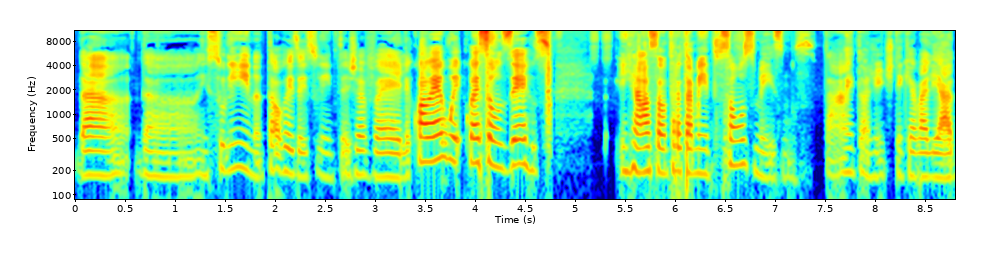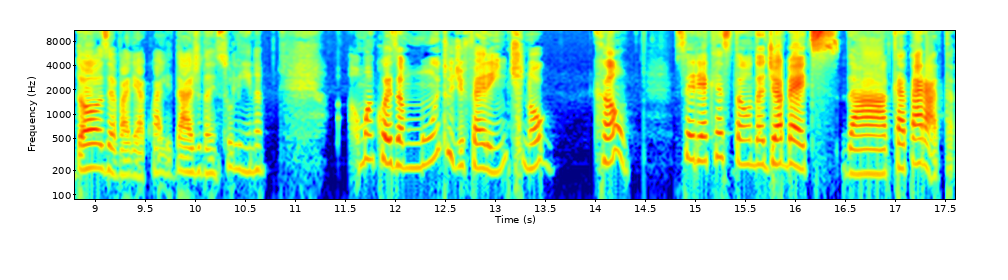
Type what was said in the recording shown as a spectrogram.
da, da insulina, talvez a insulina esteja velha. Qual é o, quais são os erros em relação ao tratamento? São os mesmos, tá? Então a gente tem que avaliar a dose, avaliar a qualidade da insulina. Uma coisa muito diferente no cão seria a questão da diabetes, da catarata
